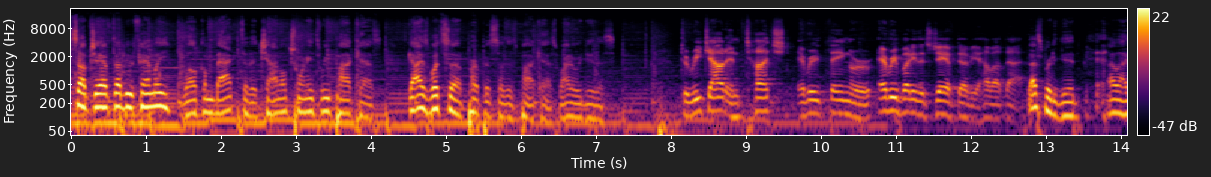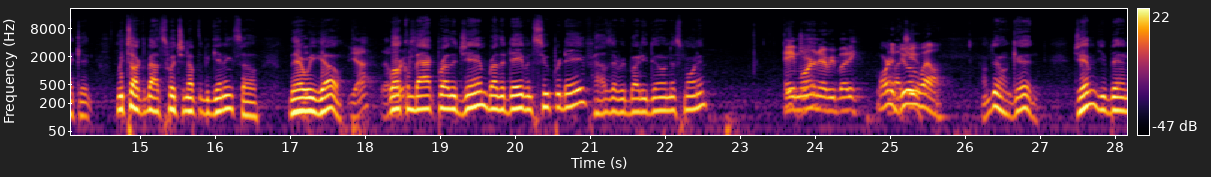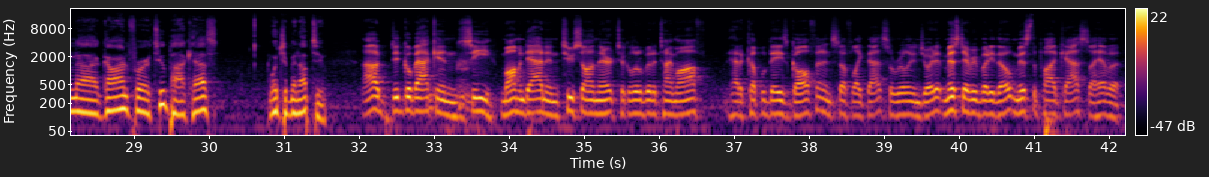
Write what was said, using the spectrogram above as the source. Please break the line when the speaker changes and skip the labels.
What's up, JFW family? Welcome back to the Channel 23 podcast. Guys, what's the purpose of this podcast? Why do we do this?
To reach out and touch everything or everybody that's JFW. How about that?
That's pretty good. I like it. We talked about switching up the beginning, so there we go.
Yeah. that
Welcome
works.
back, Brother Jim, Brother Dave, and Super Dave. How's everybody doing this morning?
Hey, morning, everybody.
Morning, doing
you?
well.
I'm doing good. Jim, you've been uh, gone for two podcasts. What you been up to?
I did go back and see mom and dad in Tucson there. Took a little bit of time off. Had a couple days golfing and stuff like that. So really enjoyed it. Missed everybody though. Missed the podcast. I have a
